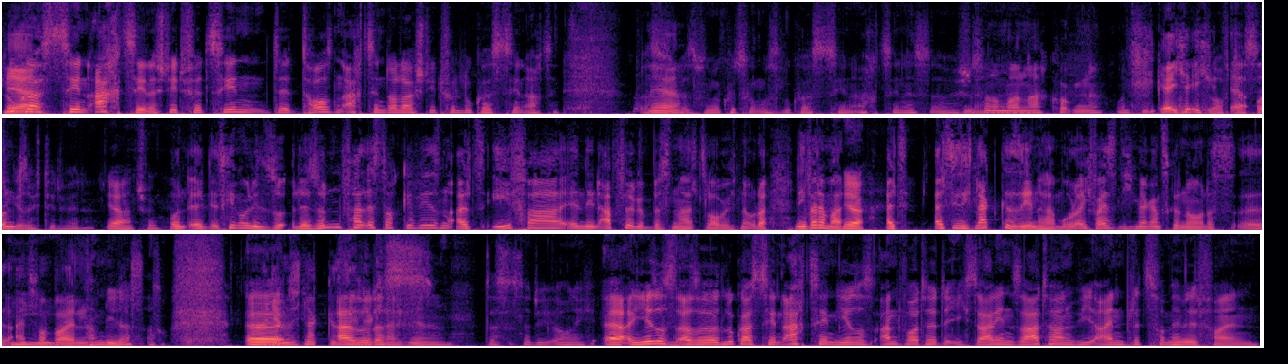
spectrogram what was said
Lukas 1018, das steht für 10, der 1018 Dollar steht für Lukas 1018. Also, Ja. Lass uns mal kurz gucken, was Lukas 1018 ist. Aber Müssen wir nochmal nachgucken, ne? Und wie, Ja, ich- ich- auf ja, das und- sie gerichtet werden. Ja, Entschuldigung. Und äh, es ging um den der Sündenfall ist doch gewesen, als Eva in den Apfel gebissen hat, glaube ich, ne? Oder nee, warte mal, Ja. als als sie sich nackt gesehen haben, oder? Ich weiß es nicht mehr ganz genau. Das äh, eins von beiden. Haben die das? Achso. die Äh, haben sich nackt gesehen, Also das, ja. das ist natürlich auch nicht. Äh, Jesus, also Lukas 10, 18, Jesus antwortete, ich sah den Satan wie einen Blitz vom Himmel fallen.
